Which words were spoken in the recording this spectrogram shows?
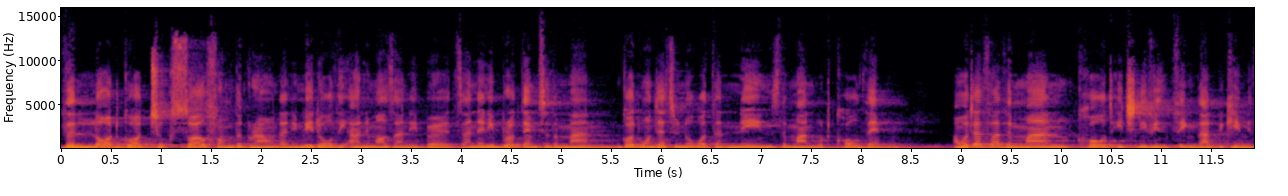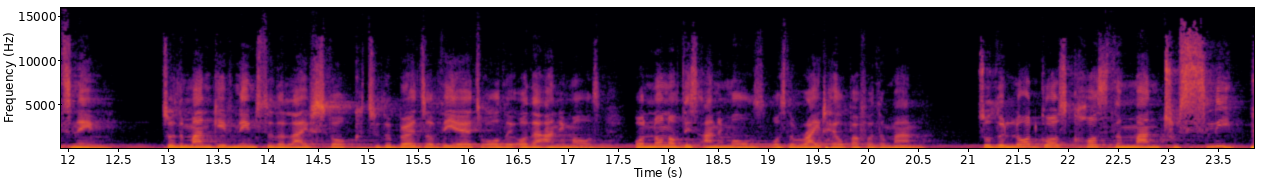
The Lord God took soil from the ground and he made all the animals and the birds, and then he brought them to the man. God wanted to know what the names the man would call them. And whatever the man called each living thing, that became its name. So the man gave names to the livestock, to the birds of the air, to all the other animals. But none of these animals was the right helper for the man. So the Lord God caused the man to sleep.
